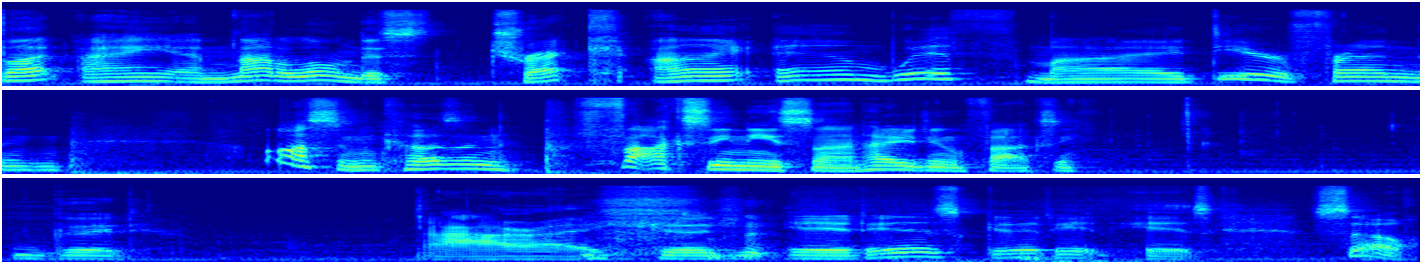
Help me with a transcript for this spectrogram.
But I am not alone this trek. I am with my dear friend and awesome cousin, Foxy Nissan. How are you doing, Foxy? Good. Alright, good it is, good it is. So,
